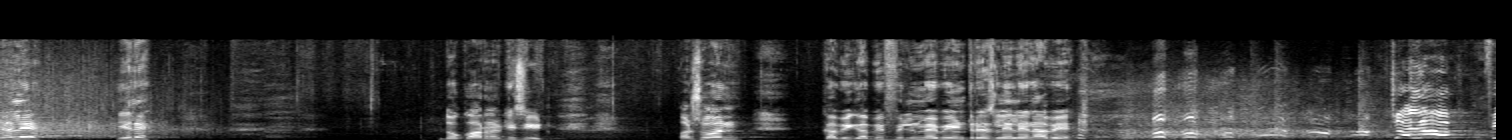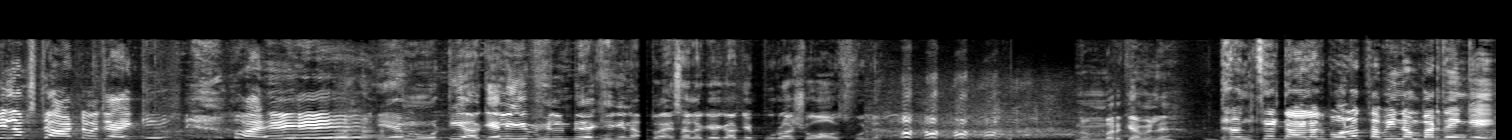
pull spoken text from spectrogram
चले ये ले। दो कॉर्नर की सीट और सुन कभी कभी फ़िल्म में भी इंटरेस्ट ले लेना बे। चलो अब फ़िल्म स्टार्ट हो जाएगी। ये मोटी अकेली ही फ़िल्म देखेगी ना तो ऐसा लगेगा कि पूरा शो हाउसफुल है। नंबर क्या मिले? ढंग से डायलॉग बोलो तभी नंबर देंगे।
